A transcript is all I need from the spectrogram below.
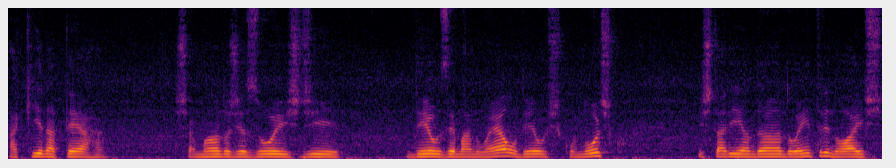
aqui na terra, chamando Jesus de Deus Emanuel, Deus conosco, estaria andando entre nós,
